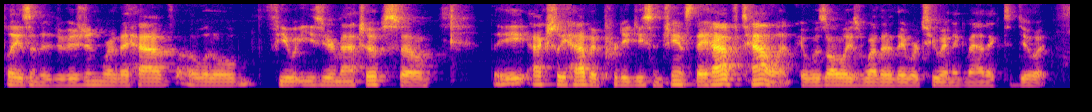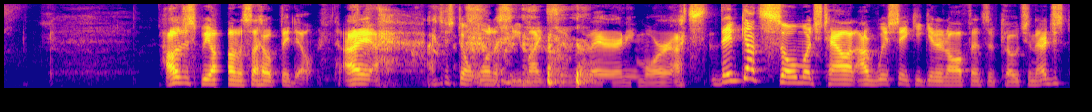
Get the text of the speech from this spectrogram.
plays in a division where they have a little few easier matchups. So they actually have a pretty decent chance. They have talent. It was always whether they were too enigmatic to do it I'll just be honest. I hope they don't. I I just don't want to see Mike Zimmer there anymore. Just, they've got so much talent. I wish they could get an offensive coach in there. I just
